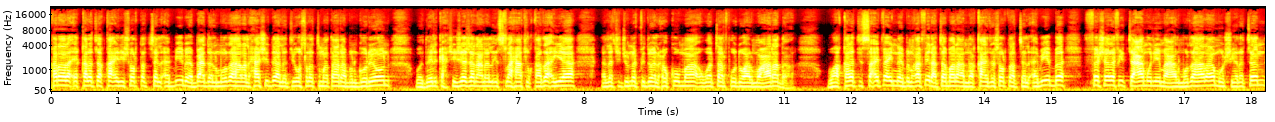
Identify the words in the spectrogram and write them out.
قرر إقالة قائد شرطة تل أبيب بعد المظاهرة الحاشدة التي وصلت مطار بن غوريون وذلك احتجاجا على الإصلاحات القضائية التي تنفذها الحكومة وترفضها المعارضة. وقالت الصحيفة إن بن غفير اعتبر أن قائد شرطة تل أبيب فشل في التعامل مع المظاهرة مشيرة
